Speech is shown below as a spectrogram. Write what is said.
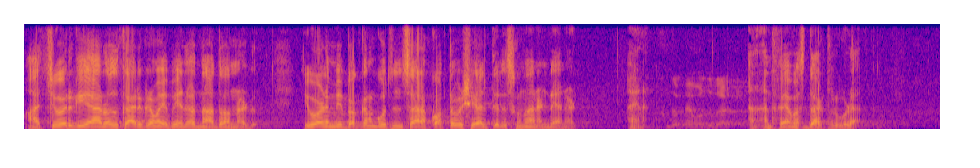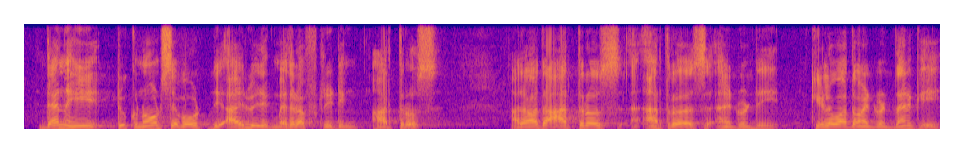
ఆ చివరికి ఆ రోజు కార్యక్రమం అయిపోయిన తర్వాత నాతో అన్నాడు ఇవాళ మీ పక్కన కూర్చొని చాలా కొత్త విషయాలు తెలుసుకున్నానండి అన్నాడు ఆయన. అంత ఫేమస్ డాక్టర్ కూడా. Then he took notes about the ayurvedic method of treating arthrosis ఆ తర్వాత ఆర్థ్రోస్ ఆర్థ్రోస్ అనేటువంటి కీళ్ళవాతం అనేటువంటి దానికి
